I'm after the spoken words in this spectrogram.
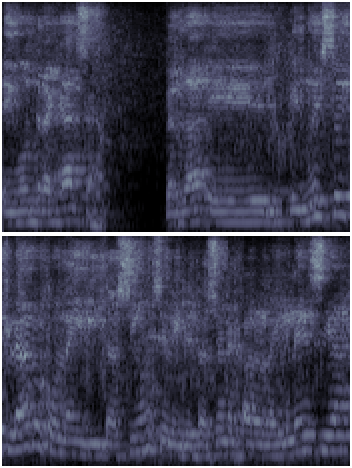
en otra casa, ¿verdad? Eh, no estoy claro con la invitación, si la invitación es para la iglesia,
